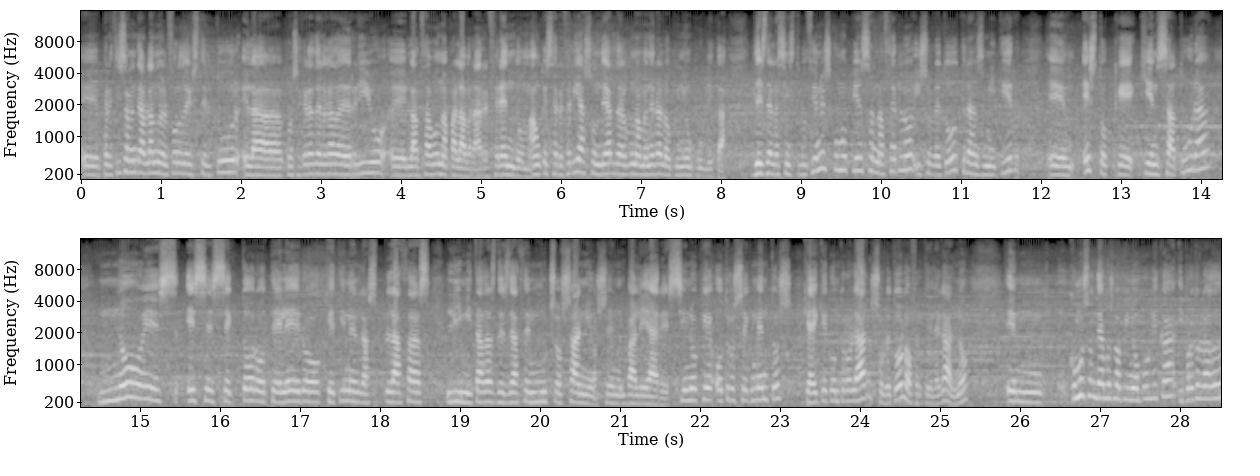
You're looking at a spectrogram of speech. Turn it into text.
eh, precisamente hablando del foro de Esteltur, eh, la consejera delegada de Río lanzaba una palabra, referéndum, aunque se refería a sondear de alguna manera la opinión pública. Desde las instituciones, ¿cómo piensan hacerlo y sobre todo transmitir esto que quien satura no es ese sector hotelero que tiene las plazas limitadas desde hace muchos años en Baleares, sino que otros segmentos que hay que controlar, sobre todo la oferta ilegal, ¿no? ¿Cómo sondeamos la opinión pública y, por otro lado,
